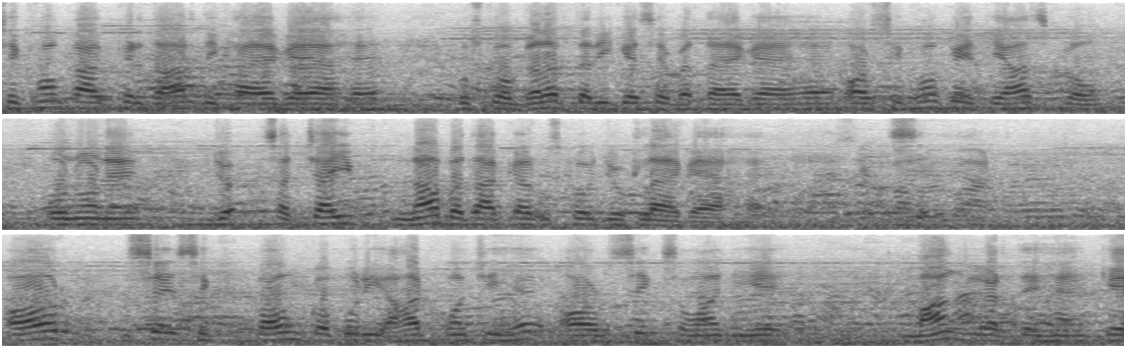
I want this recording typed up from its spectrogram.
सिखों का किरदार दिखाया गया है उसको गलत तरीके से बताया गया है और सिखों के इतिहास को उन्होंने जो सच्चाई ना बताकर उसको जुटलाया गया है। और इससे सिख कौम को पूरी आहट पहुँची है और सिख समाज ये मांग करते हैं कि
